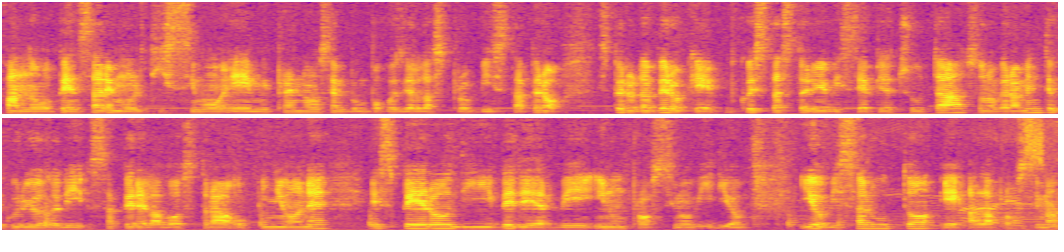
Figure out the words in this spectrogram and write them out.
fanno pensare moltissimo e mi prendono sempre un po' così alla sprovvista però spero davvero che questa storia vi sia piaciuta. Sono veramente curioso di sapere la vostra opinione e spero di vedervi in un prossimo video. Io vi saluto e alla prossima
